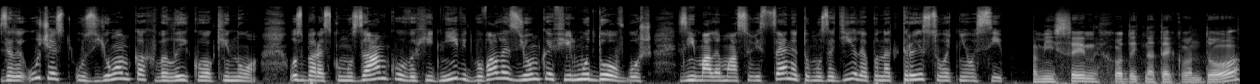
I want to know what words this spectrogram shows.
взяли участь у зйомках великого кіно. У Зберезькому замку вихідні відбували зйомки фільму Довбуш. Знімали масові сцени, тому задіяли понад три сотні осіб. Мій син ходить на теквондо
